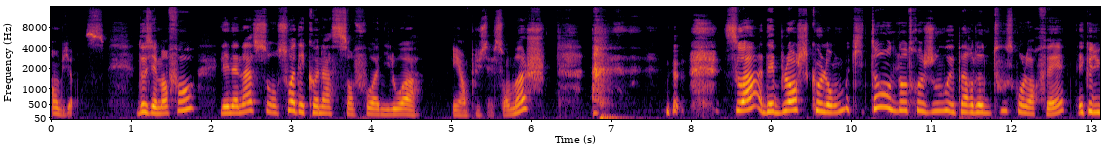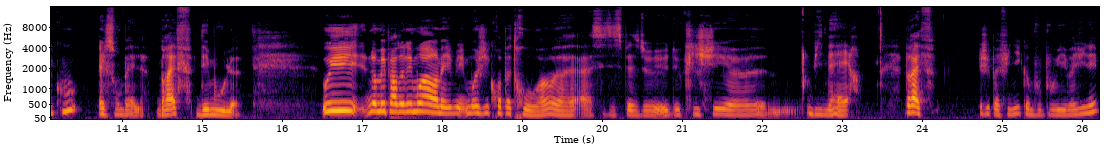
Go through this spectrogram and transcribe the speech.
Ambiance. Deuxième info, les nanas sont soit des connasses sans foi ni loi, et en plus elles sont moches, soit des blanches colombes qui tendent l'autre joue et pardonnent tout ce qu'on leur fait, et que du coup, elles sont belles. Bref, des moules. Oui, non mais pardonnez-moi, hein, mais, moi j'y crois pas trop, hein, à, ces espèces de, clichés euh, binaires. Bref, j'ai pas fini comme vous pouvez imaginer.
